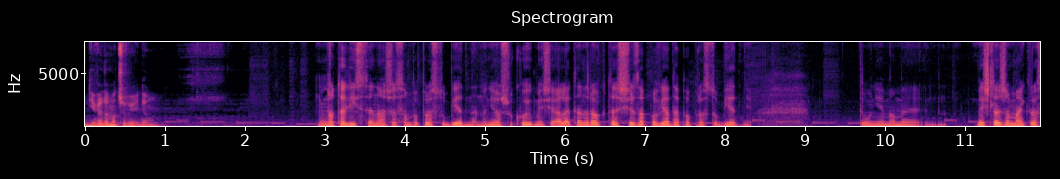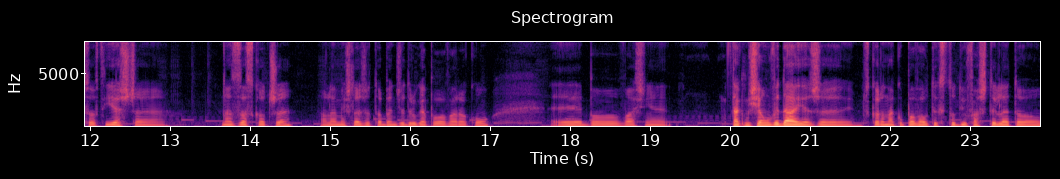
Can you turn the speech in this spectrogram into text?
nie wiadomo czy wyjdą. No te listy nasze są po prostu biedne, no nie oszukujmy się, ale ten rok też się zapowiada po prostu biednie. Tu nie mamy Myślę, że Microsoft jeszcze nas zaskoczy, ale myślę, że to będzie druga połowa roku, y, bo właśnie tak mi się wydaje, że skoro nakupował tych studiów aż tyle, to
